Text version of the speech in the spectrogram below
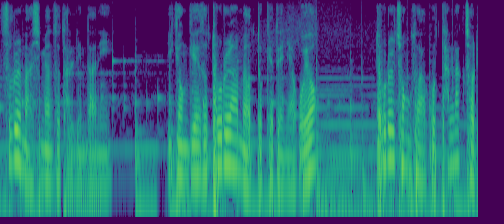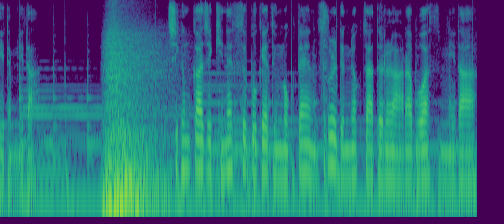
술을 마시면서 달린다니 이 경기에서 토를 하면 어떻게 되냐고요? 토를 청소하고 탈락 처리됩니다. 지금까지 기네스북에 등록된 술 능력자들을 알아보았습니다.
